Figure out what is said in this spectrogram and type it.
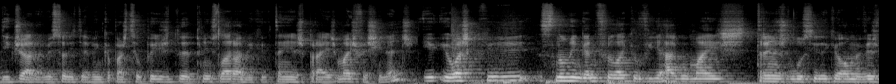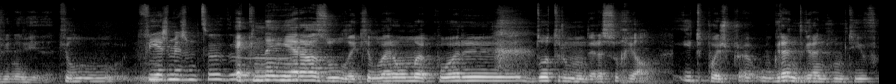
Digo já, a Arábia Saudita é bem capaz de ser o país da Península Arábica que tem as praias mais fascinantes. Eu, eu acho que, se não me engano, foi lá que eu vi a água mais translúcida que eu alguma vez vi na vida. Aquilo. Vias mesmo tudo. É que nem era azul, aquilo era uma cor eh, de outro mundo, era surreal. E depois, o grande, grande motivo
